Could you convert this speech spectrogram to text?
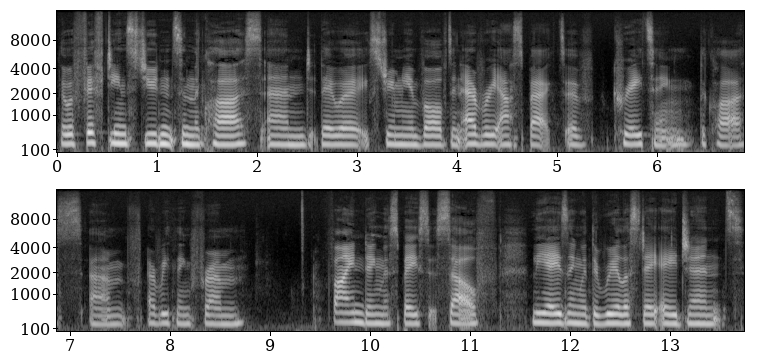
There were 15 students in the class, and they were extremely involved in every aspect of creating the class, um, everything from finding the space itself, liaising with the real estate agent.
